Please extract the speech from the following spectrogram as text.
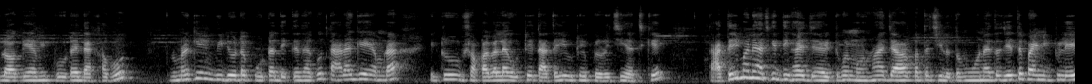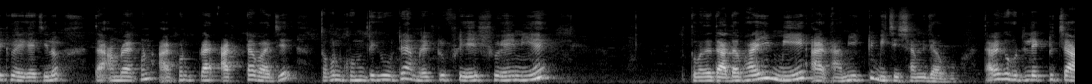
ব্লগে আমি পুরোটাই দেখাবো। তোমরা কি ভিডিওটা পুরোটা দেখতে থাকো? তার আগে আমরা একটু সকালবেলা উঠে তাড়াতাড়ি উঠে পড়েছি আজকে। তাড়াতাড়ি মানে আজকে দীঘায় একটু মনে হয় যাওয়ার কথা ছিল, তো মনে হয় তো যেতে পারিনি, একটু লেট হয়ে গেছিল। তা আমরা এখন এখন প্রায় আটটা বাজে। তখন ঘুম থেকে উঠে আমরা একটু ফ্রেশ হয়ে নিয়ে তোমাদের দাদা ভাই, মেয়ে আর আমি একটু বিচের সামনে যাব। তার আগে হোটেলে একটু চা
